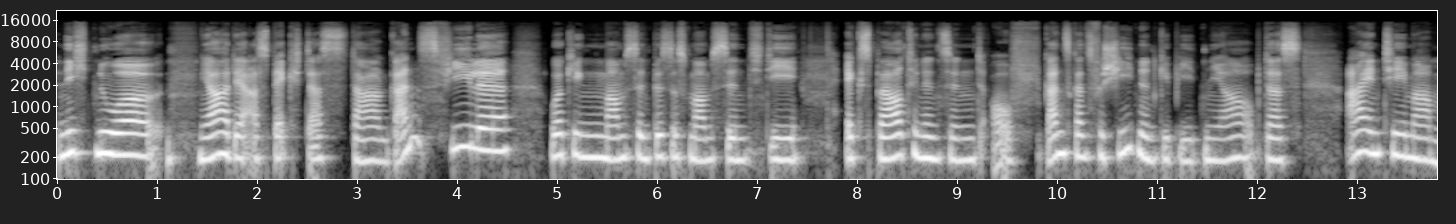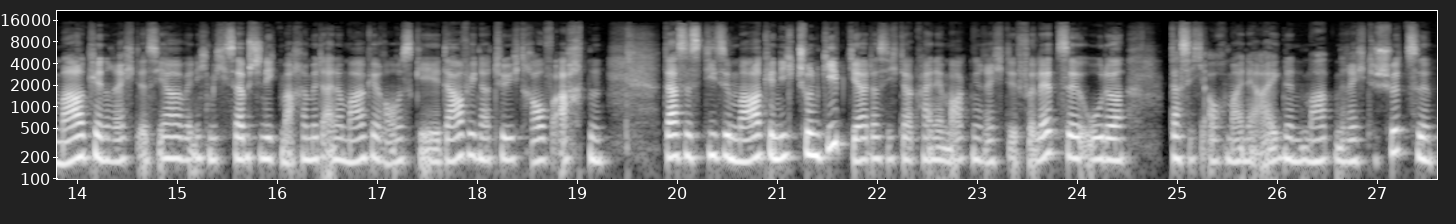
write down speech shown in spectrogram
nicht nur ja der Aspekt, dass da ganz viele Working Moms sind, Business Moms sind, die Expertinnen sind auf ganz, ganz verschiedenen Gebieten, ja, ob das ein Thema Markenrecht ist. Ja, wenn ich mich selbstständig mache, mit einer Marke rausgehe, darf ich natürlich darauf achten, dass es diese Marke nicht schon gibt, ja, dass ich da keine Markenrechte verletze oder dass ich auch meine eigenen Markenrechte schütze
